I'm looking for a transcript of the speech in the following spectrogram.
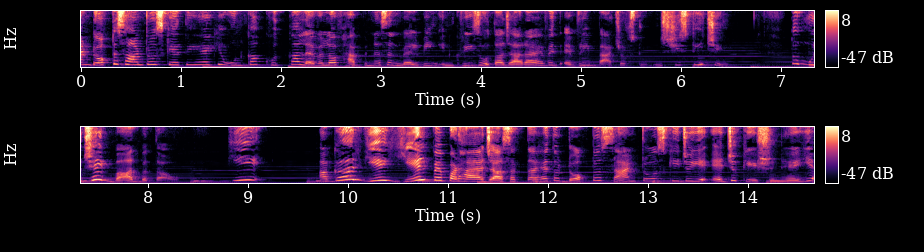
and doctor Santos कहती है कि उनका खुद का level of happiness and well being increase होता जा रहा है with every batch of students she is teaching तो मुझे एक बात बताओ कि अगर ये येल पे पढ़ाया जा सकता है तो डॉक्टर सैंटोस की जो ये एजुकेशन है, ये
